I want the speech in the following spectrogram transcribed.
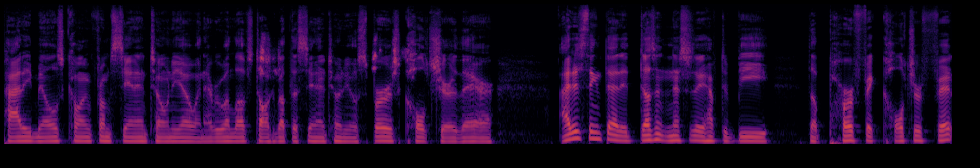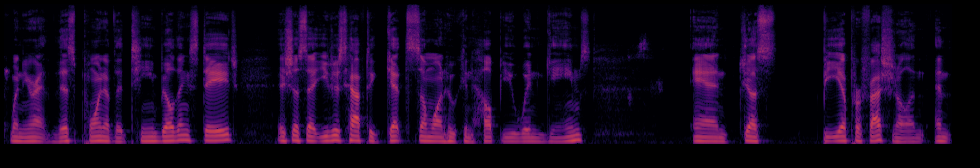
Patty Mills coming from San Antonio, and everyone loves talking about the San Antonio Spurs culture there. I just think that it doesn't necessarily have to be the perfect culture fit when you're at this point of the team building stage. It's just that you just have to get someone who can help you win games and just be a professional and, and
